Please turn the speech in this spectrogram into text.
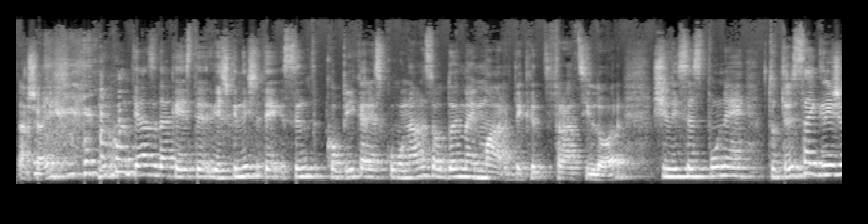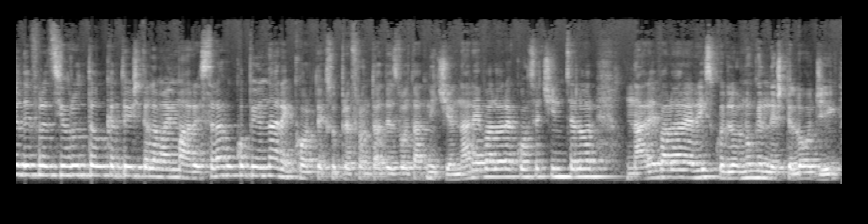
Așa e. Nu contează dacă este... Deci gândește-te, sunt copii care sunt cu un an sau doi mai mari decât frații lor și li se spune tu trebuie să ai grijă de frățiorul tău că tu ești de la mai mare. Săracul copilul nu are cortexul prefrontal dezvoltat nici el, nu are valoarea consecințelor, nu are valoarea riscurilor, nu gândește logic,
